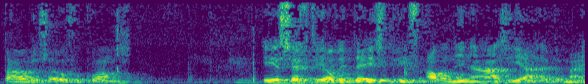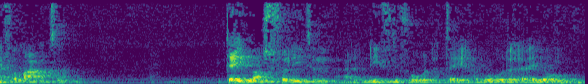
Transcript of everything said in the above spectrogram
Paulus overkwam. Eerst zegt hij al in deze brief: Allen in Azië hebben mij verlaten. Demas verliet hem uit liefde voor de tegenwoordige eon.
